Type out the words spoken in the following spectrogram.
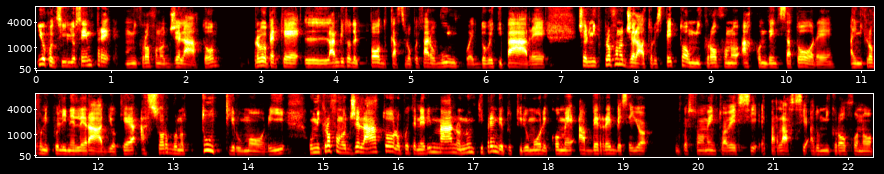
Io consiglio sempre un microfono gelato, proprio perché l'ambito del podcast lo puoi fare ovunque, dove ti pare. C'è il microfono gelato rispetto a un microfono a condensatore, ai microfoni quelli nelle radio che assorbono tutti i rumori, un microfono gelato lo puoi tenere in mano, non ti prende tutti i rumori come avverrebbe se io in questo momento avessi e parlassi ad un microfono,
